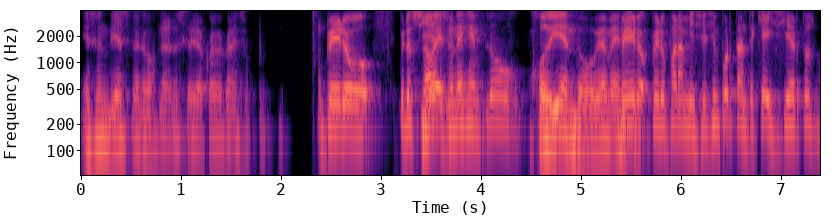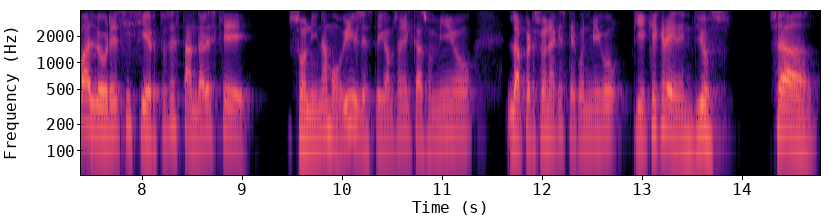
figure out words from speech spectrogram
Es un 10, pero... No, no estoy de acuerdo con eso. Pero, pero sí. No, es, un ejemplo jodiendo, obviamente. Pero, pero para mí sí es importante que hay ciertos valores y ciertos estándares que son inamovibles. Digamos, en el caso mío, la persona que esté conmigo tiene que creer en Dios. O sea,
